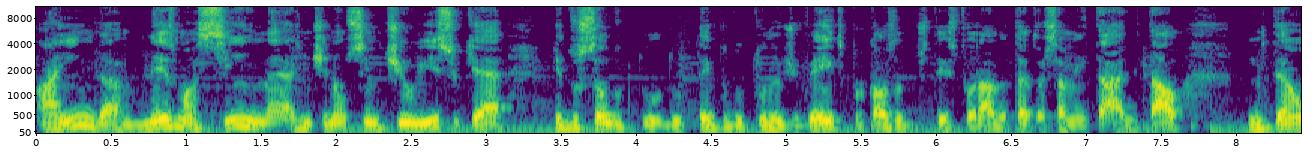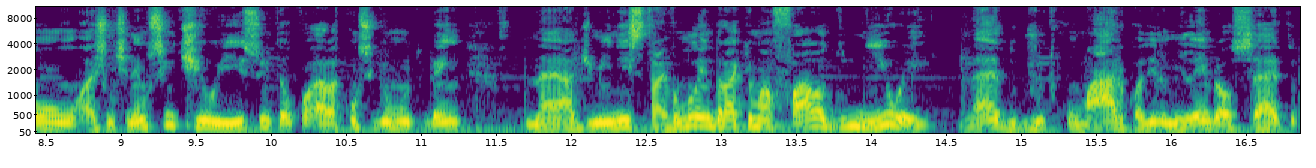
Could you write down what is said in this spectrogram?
ainda, mesmo assim, né, a gente não sentiu isso, que é redução do, do, tempo do túnel de vento por causa de ter estourado o teto orçamentário e tal. Então a gente nem sentiu isso, então ela conseguiu muito bem né, administrar. E vamos lembrar que uma fala do Newey né, do, junto com o Marco ali, não me lembro ao certo,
